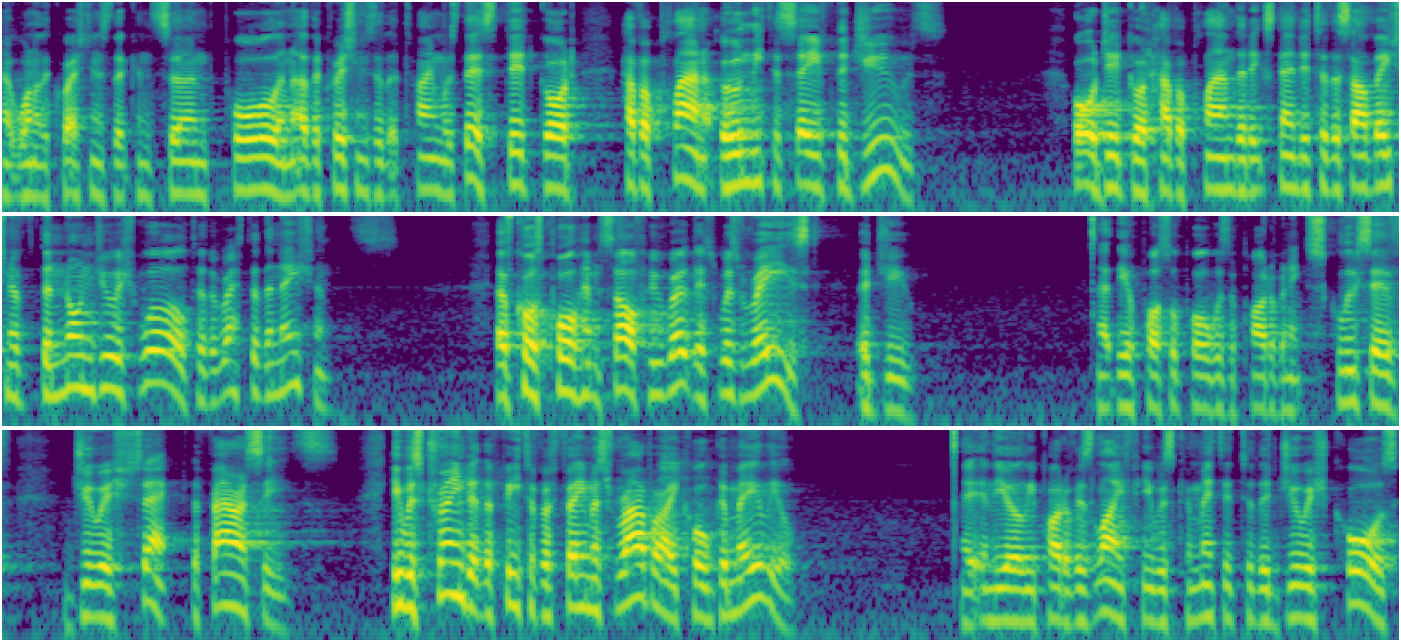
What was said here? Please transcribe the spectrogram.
Uh, one of the questions that concerned Paul and other Christians at the time was this Did God have a plan only to save the Jews? Or did God have a plan that extended to the salvation of the non Jewish world, to the rest of the nations? Of course, Paul himself, who wrote this, was raised a Jew. The Apostle Paul was a part of an exclusive Jewish sect, the Pharisees. He was trained at the feet of a famous rabbi called Gamaliel. In the early part of his life, he was committed to the Jewish cause.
